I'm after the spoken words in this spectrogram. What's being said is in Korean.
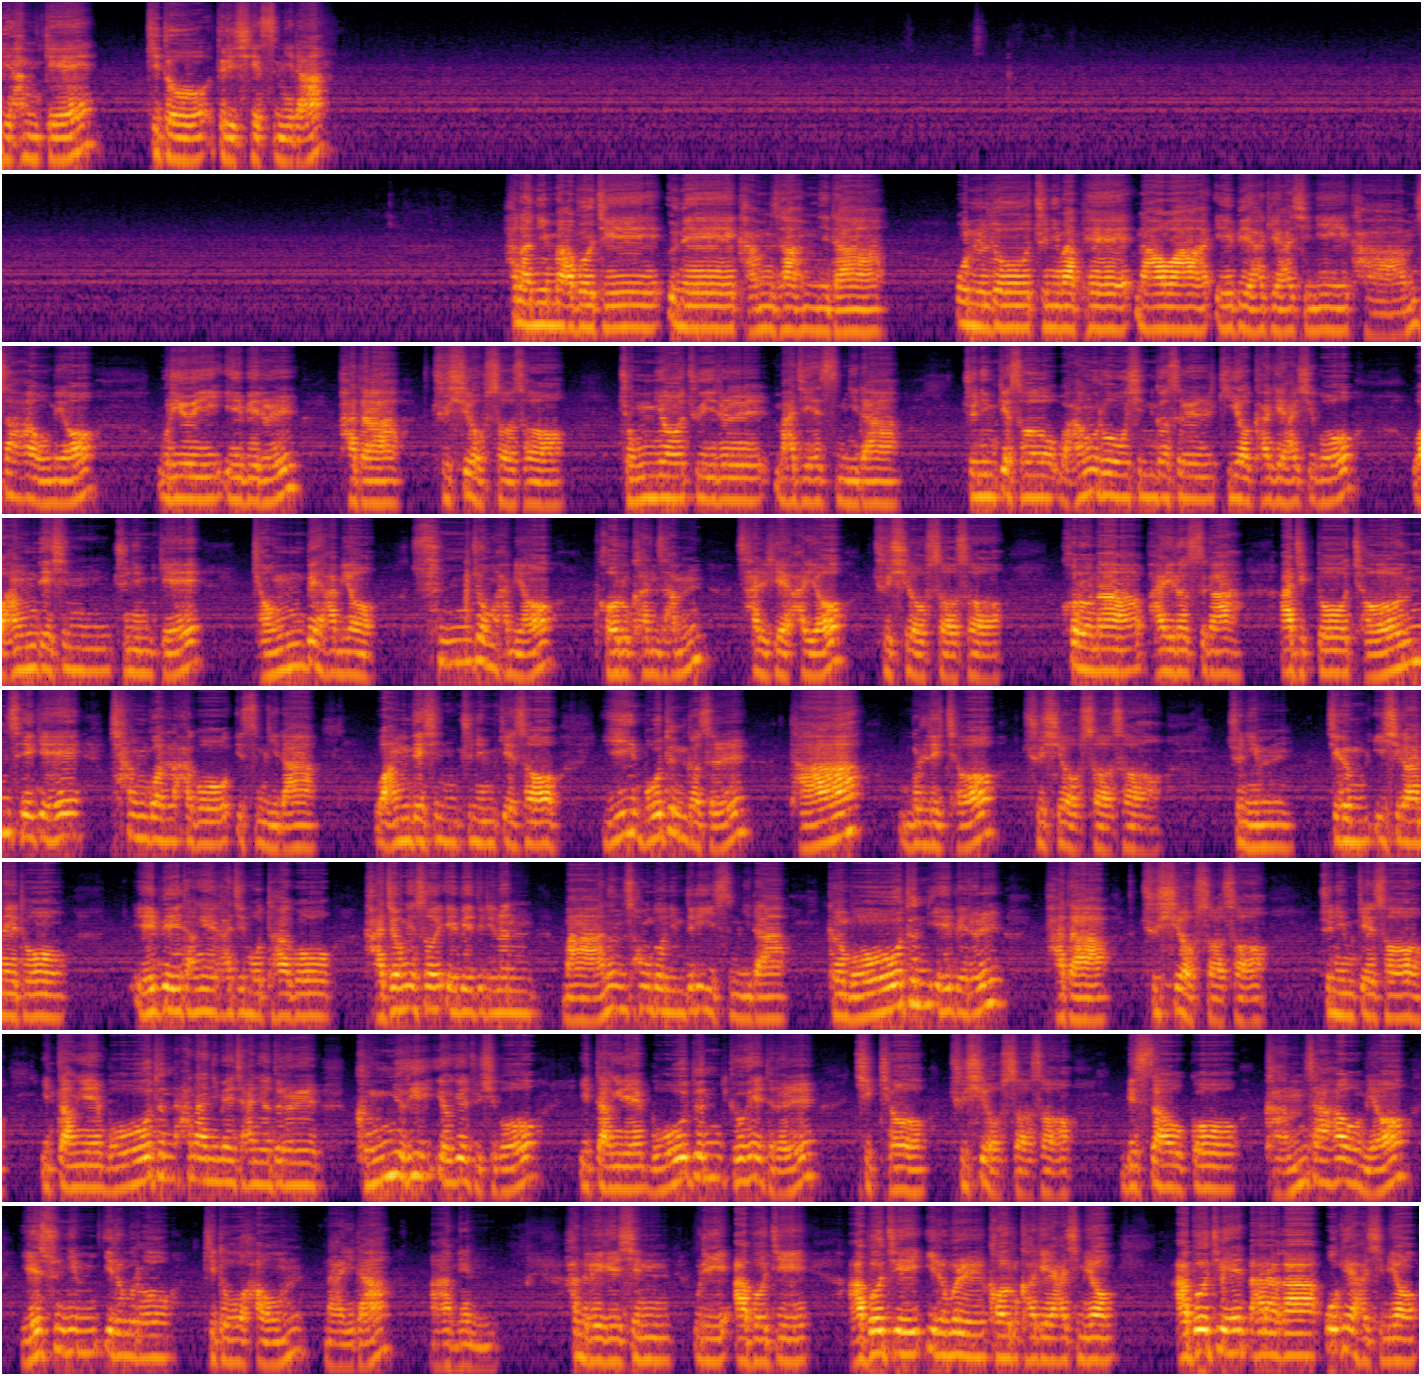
우리 함께 기도 드리시겠습니다. 하나님 아버지 은혜 감사합니다. 오늘도 주님 앞에 나와 예배하게 하시니 감사하오며 우리의 예배를 받아 주시옵소서 종려 주의를 맞이했습니다. 주님께서 왕으로 오신 것을 기억하게 하시고 왕 대신 주님께 경배하며 순종하며 거룩한 삶 살게 하여 주시옵소서 코로나 바이러스가 아직도 전 세계에 창궐하고 있습니다. 왕 대신 주님께서 이 모든 것을 다 물리쳐 주시옵소서. 주님, 지금 이 시간에도 예배당에 가지 못하고 가정에서 예배드리는 많은 성도님들이 있습니다. 그 모든 예배를 받아 주시옵소서 주님께서 이 땅의 모든 하나님의 자녀들을 극률히 여겨주시고 이 땅의 모든 교회들을 지켜 주시옵소서 믿사옵고 감사하오며 예수님 이름으로 기도하옵나이다. 아멘. 하늘에 계신 우리 아버지, 아버지의 이름을 거룩하게 하시며 아버지의 나라가 오게 하시며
